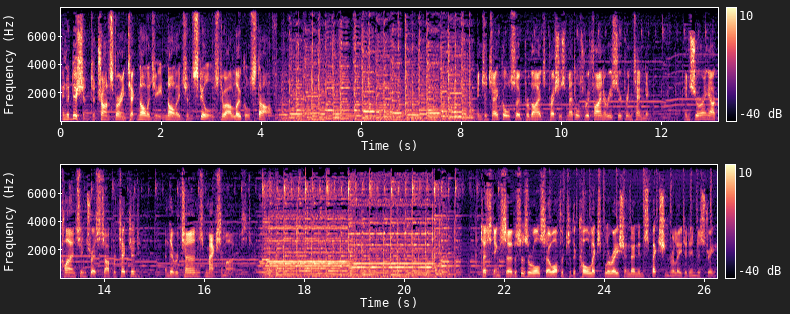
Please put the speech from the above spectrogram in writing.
in addition to transferring technology, knowledge and skills to our local staff. Intertek also provides precious metals refinery superintending, ensuring our clients' interests are protected and their returns maximized. Testing services are also offered to the coal exploration and inspection related industry.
